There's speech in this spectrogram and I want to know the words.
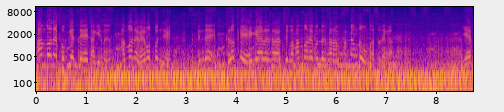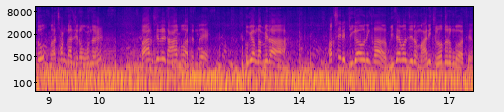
한 번에 붙겠대 자기는. 한 번에 왜 못 붙니? 근데 그렇게 얘기하는 사람 치고 한 번에 붙는 사람 한 명도 못 봤어 내가. 얘도 마찬가지로 오늘 망신을 당할 것 같은데 구경 갑니다. 확실히 비가 오니까 미세먼지는 많이 줄어드는 것 같아요.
